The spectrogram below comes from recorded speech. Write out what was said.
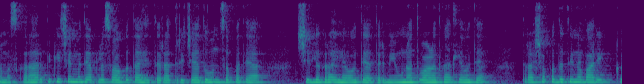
नमस्कार आर पी किचनमध्ये आपलं स्वागत आहे. तर रात्रीच्या दोन चपात्या शिल्लक राहिल्या होत्या तर मी उन्हात वाळत घातल्या होत्या. तर अशा पद्धतीनं बारीक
